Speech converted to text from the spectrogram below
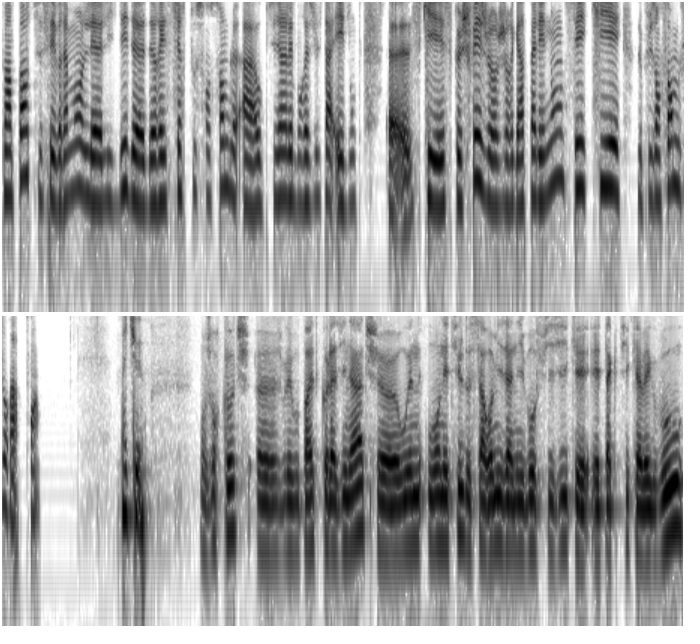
peu importe. C'est vraiment l'idée de, de, réussir tous ensemble à obtenir les bons résultats. Et donc, ce qui est ce que je fais, je, je regarde pas les noms, c'est qui est le plus en forme jouera. Point. Mathieu. Bonjour coach, euh, je voulais vous parler de Kolasinac. Euh, où, en est-il de sa remise à niveau physique et, tactique avec vous?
